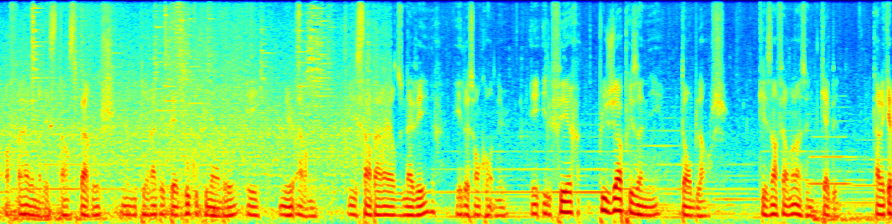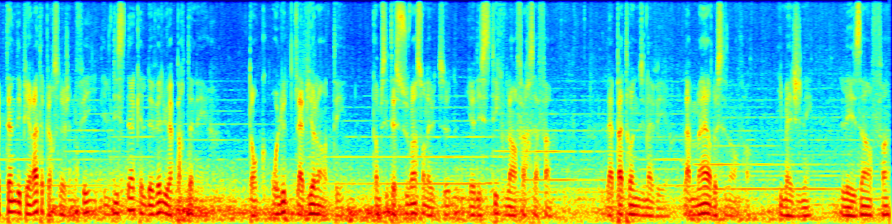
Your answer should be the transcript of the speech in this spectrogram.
ont offert une résistance farouche, mais les pirates étaient beaucoup plus nombreux et mieux armés. Ils s'emparèrent du navire et de son contenu, et ils firent plusieurs prisonniers, dont Blanche, qu'ils enferma dans une cabine. Quand le capitaine des pirates aperçut la jeune fille, il décida qu'elle devait lui appartenir. Donc, au lieu de la violenter, comme c'était souvent son habitude, il a décidé qu'il voulait en faire sa femme, la patronne du navire, la mère de ses enfants. Imaginez, les enfants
